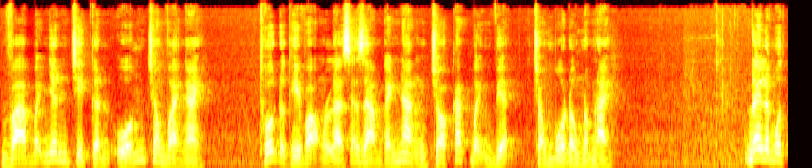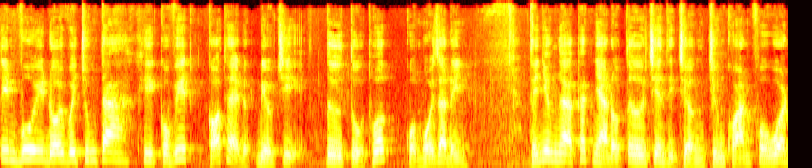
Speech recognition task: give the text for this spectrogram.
và bệnh nhân chỉ cần uống trong vài ngày. Thuốc được hy vọng là sẽ giảm gánh nặng cho các bệnh viện trong mùa đông năm nay. Đây là một tin vui đối với chúng ta khi Covid có thể được điều trị từ tủ thuốc của mỗi gia đình. Thế nhưng à, các nhà đầu tư trên thị trường chứng khoán phố Wall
